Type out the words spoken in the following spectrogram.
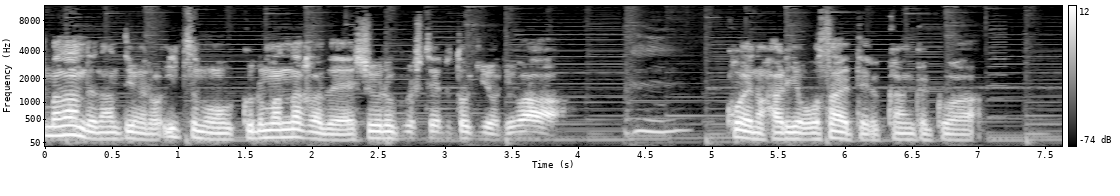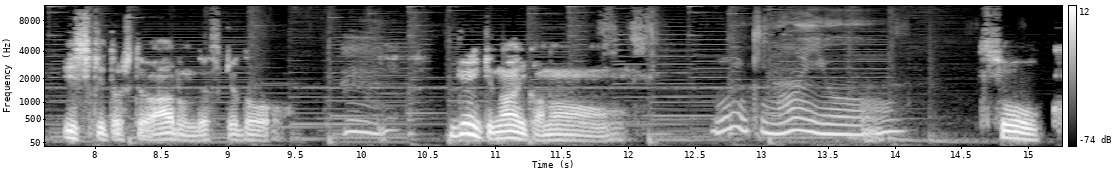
まあなんでなんていうんやろ、いつも車の中で収録してる時よりは、うん。声の張りを抑えてる感覚は意識としてはあるんですけど、うん。元気ないかな？元気ないよ。そうか。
